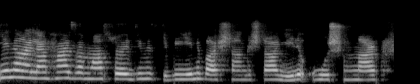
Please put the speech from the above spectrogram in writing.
Yeni aylar her zaman söylediğimiz gibi yeni başlangıçlar, yeni oluşumlar,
